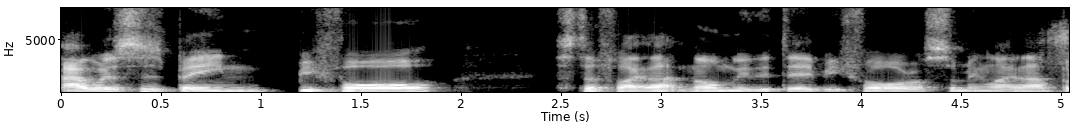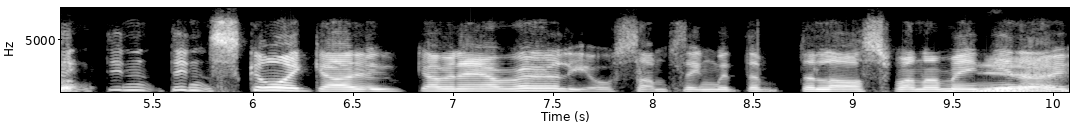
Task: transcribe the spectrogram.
ours has been before stuff like that, normally the day before or something like I that. But think didn't didn't Sky go go an hour early or something with the the last one? I mean, you know,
